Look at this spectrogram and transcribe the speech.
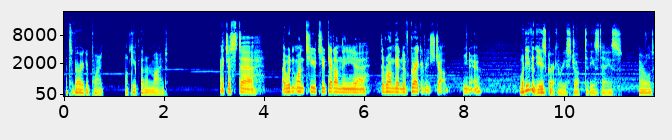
That's a very good point. I'll keep that in mind. I just, uh, I wouldn't want you to get on the, uh, the wrong end of Gregory's job, you know? What even is Gregory's job to these days, Harold?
